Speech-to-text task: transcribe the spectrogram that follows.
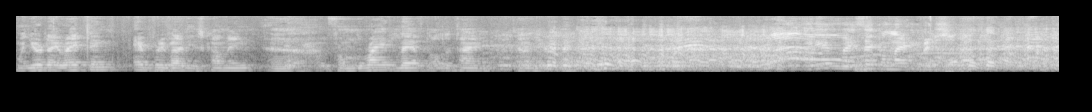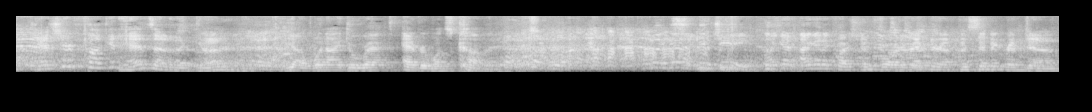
when you're directing, everybody's coming uh, from right, left all the time. language. Get your fucking heads out of the gutter. Yeah, when I direct, everyone's coming. Oh my God, Big G. I got, I got a question for you. Director of Pacific Rim Job.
